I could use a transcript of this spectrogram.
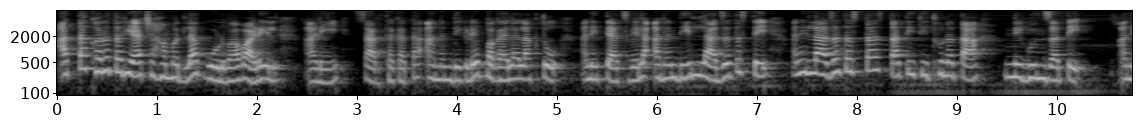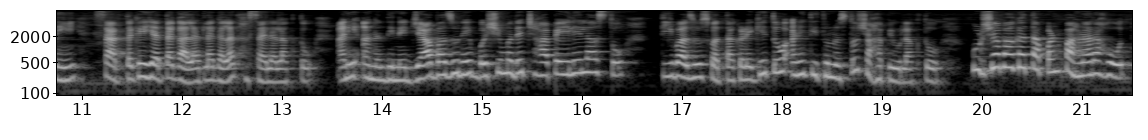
आत्ता खरं तर या चहामधला गोडवा वाढेल आणि सार्थक आता आनंदीकडे बघायला लागतो आणि त्याच वेळेला आनंदी लाजत असते आणि लाजत असता असता ती तिथून आता निघून जाते. आणि सार्थकही आता गालातल्या गालात हसायला लागतो. आणि आनंदीने ज्या बाजूने बशीमध्ये चहा प्यायलेला असतो ती बाजू स्वतःकडे घेतो आणि तिथूनच तो चहा पिऊ लागतो. पुढच्या भागात आपण पाहणार आहोत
